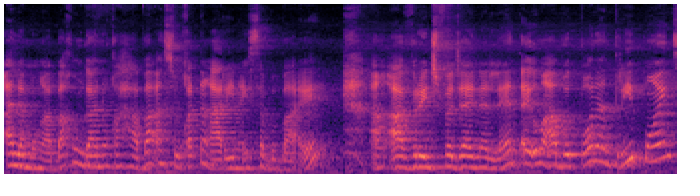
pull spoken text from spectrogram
Alam mo nga ba kung gaano kahaba ang sukat ng ari ng isang babae? Ang average vaginal length ay umaabot po ng 3.7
